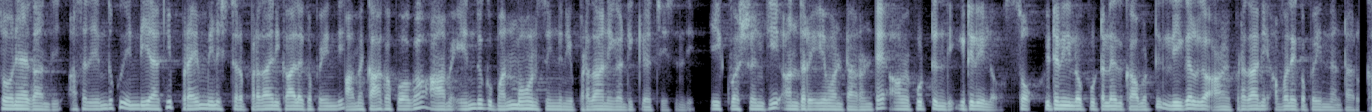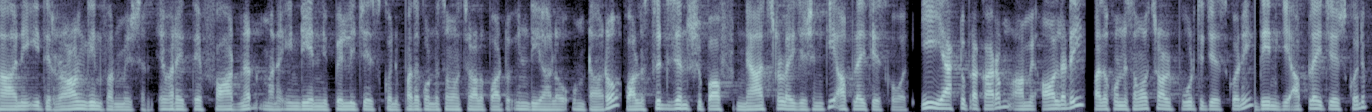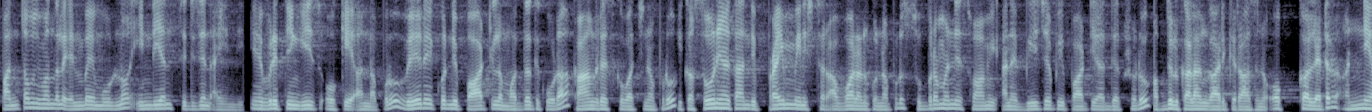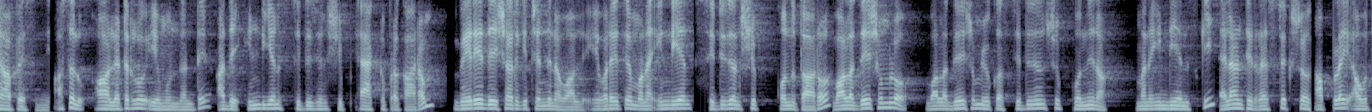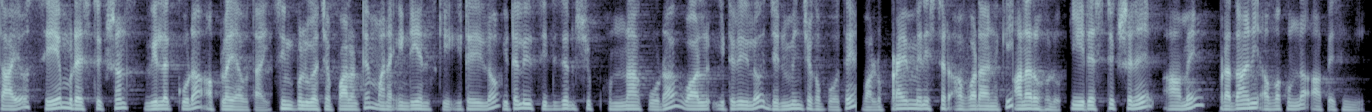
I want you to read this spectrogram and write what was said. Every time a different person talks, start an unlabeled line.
సోనియా గాంధీ. అసలు ఎందుకు ఇండియాకి ప్రైమ్ మినిస్టర్ ప్రధాని కాలేకపోయింది? ఆమె కాకపోగా ఆమె ఎందుకు మన్మోహన్ సింగ్ని ప్రధానిగా డిక్లేర్ చేసింది? ఈ క్వశ్చన్కి అందరూ ఏమంటారంటే ఆమె పుట్టింది ఇటలీలో. సో ఇటలీలో పుట్టలేదు కాబట్టి లీగల్గా ఆమె ప్రధాని అవ్వలేకపోయింది అంటారు కానీ ఇది రాంగ్ ఇన్ఫర్మేషన్. ఎవరైతే ఫారినర్ మన ఇండియన్ని పెళ్ళి చేసుకొని పదకొండు సంవత్సరాల పాటు ఇండియాలో ఉంటారో వాళ్ళు సిటిజన్షిప్ ఆఫ్ న్యాచురలైజేషన్కి అప్లై చేసుకోవచ్చు. ఈ యాక్ట్ ప్రకారం ఆమె ఆల్రెడీ పదకొండు సంవత్సరాలు పూర్తి చేసుకొని దీనికి అప్లై చేసుకొని పంతొమ్మిది వందల ఎనభై మూడులో ఇండియన్ సిటిజన్ అయింది. ఎవ్రీథింగ్ ఈజ్ ఓకే అన్నప్పుడు వేరే కొన్ని పార్టీల మద్దతు కూడా కాంగ్రెస్కు వచ్చినప్పుడు ఇక సోనియా గాంధీ ప్రైమ్ మినిస్టర్ అవ్వాలనుకున్నప్పుడు సుబ్రహ్మణ్య స్వామి అనే బీజేపీ పార్టీ అధ్యక్షుడు అబ్దుల్ కలాం గారికి రాసిన ఒక్క లెటర్ అన్ని ఆపేసింది. అసలు ఆ లెటర్లో ఏముందంటే అదే ఇండియన్ సిటిజన్షిప్ యాక్ట్ ప్రకారం వేరే దేశానికి చెందిన వాళ్ళు ఎవరైతే మన ఇండియన్ సిటిజన్షిప్ పొందుతారో వాళ్ళ దేశంలో వాళ్ళ దేశం యొక్క సిటిజన్షిప్ పొందిన మన ఇండియన్స్కి ఎలాంటి రెస్ట్రిక్షన్స్ అప్లై అవుతాయో సేమ్ రెస్ట్రిక్షన్స్ వీళ్ళకి కూడా అప్లై అవుతాయి. సింపుల్గా చెప్పాలంటే మన ఇండియన్స్కి ఇటలీలో ఇటలీ సిటిజన్షిప్ ఉన్నా కూడా వాళ్ళు ఇటలీలో జన్మించకపోతే వాళ్ళు ప్రైమ్ మినిస్టర్ అవ్వడానికి అనర్హులు. ఈ రెస్ట్రిక్షనే ఆమె ప్రధాని అవ్వకుండా ఆపేసింది.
